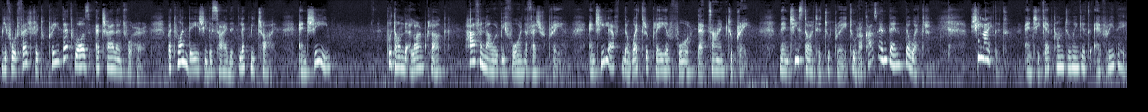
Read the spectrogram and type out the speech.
before Fajr to pray, that was a challenge for her. But one day she decided, let me try. And she put on the alarm clock half an hour before the Fajr prayer and she left the witr prayer for that time to pray. Then she started to pray two rakas and then the witr. She liked it and she kept on doing it every day.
